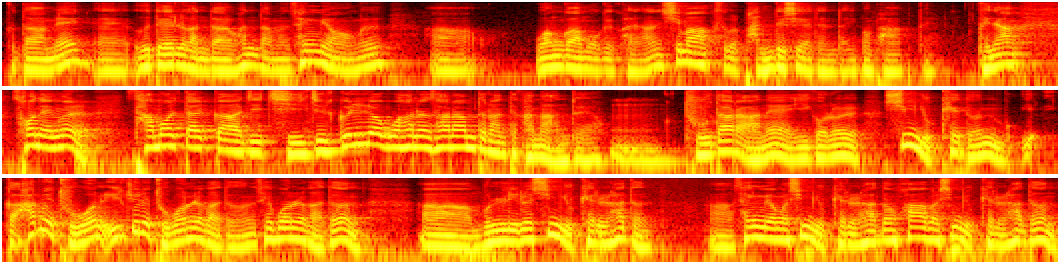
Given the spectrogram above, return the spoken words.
그 다음에 의대를 간다고 한다면 생명을 아, 원과목에 관한 심화학습을 반드시 해야 된다 이번 방학 때. 그냥 선행을 3월 달까지 질질 끌려고 하는 사람들한테 가면 안 돼요. 두달 안에 이거를 16회든 뭐, 이- 그러니까 하루에 두 번, 일주일에 두 번을 가든 세 번을 가든 아, 물리를 16회를 하든 아, 생명을 16회를 하든 화학을 16회를 하든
